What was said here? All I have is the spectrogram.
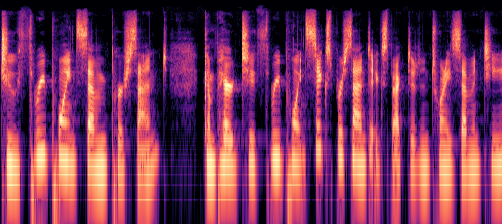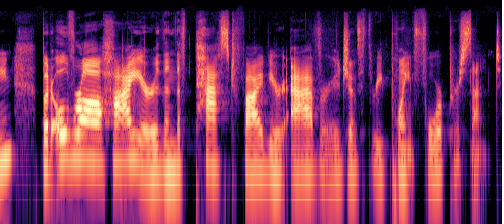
to 3.7%, compared to 3.6% expected in 2017, but overall higher than the past five year average of 3.4%.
